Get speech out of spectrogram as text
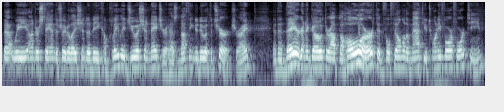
that we understand the tribulation to be completely Jewish in nature. It has nothing to do with the church, right? And then they are going to go throughout the whole earth in fulfillment of Matthew 24 14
